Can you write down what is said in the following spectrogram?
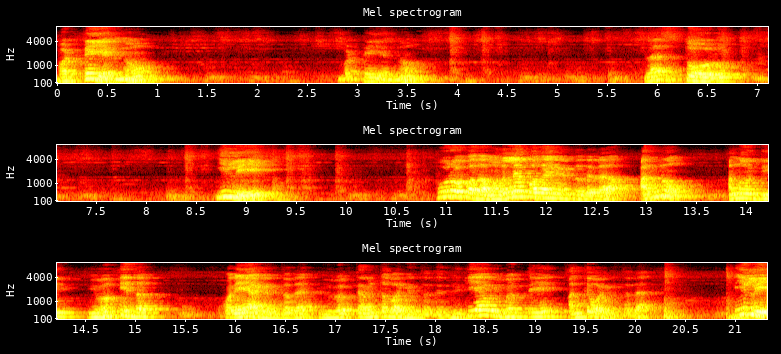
ಬಟ್ಟೆಯನ್ನು ಬಟ್ಟೆಯನ್ನು ಪ್ಲಸ್ ತೋರು ಇಲ್ಲಿ ಪೂರ್ವ ಪದ, ಮೊದಲನೇ ಪದ ಏನಿರ್ತದಲ್ಲ, ಅನ್ನು, ಅನ್ನೋ ವಿಭಕ್ತಿಯಿಂದ ಕೊನೆಯಾಗಿರ್ತದೆ ವಿಭಕ್ತಿ ಅಂತವಾಗಿರ್ತದೆ, ದ್ವಿತೀಯ ವಿಭಕ್ತಿ ಅಂತ್ಯವಾಗಿರ್ತದೆ. ಇಲ್ಲಿ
